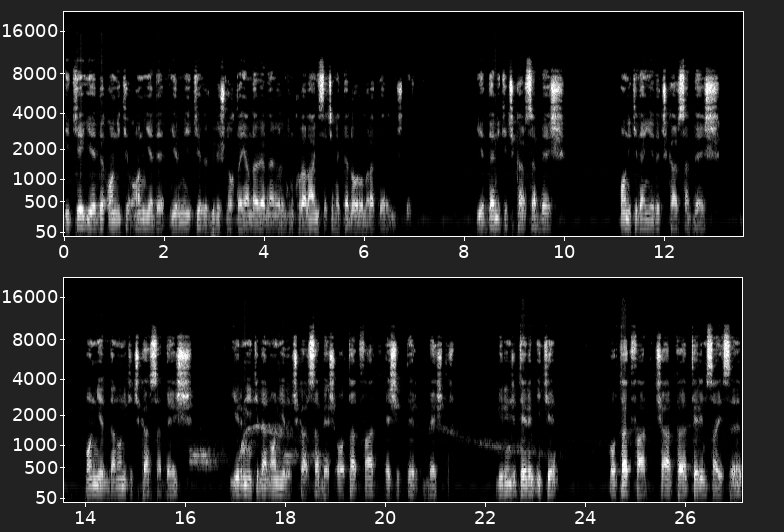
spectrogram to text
2, 7, 12, 17, 22 virgül 3 nokta yanında verilen örüntünün kuralı hangi seçenekte doğru olarak verilmiştir? 7'den 2 çıkarsa 5, 12'den 7 çıkarsa 5, 17'den 12 çıkarsa 5, 22'den 17 çıkarsa 5. Ortak fark eşittir 5'tir. Birinci terim 2. Ortak fark çarpı terim sayısı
